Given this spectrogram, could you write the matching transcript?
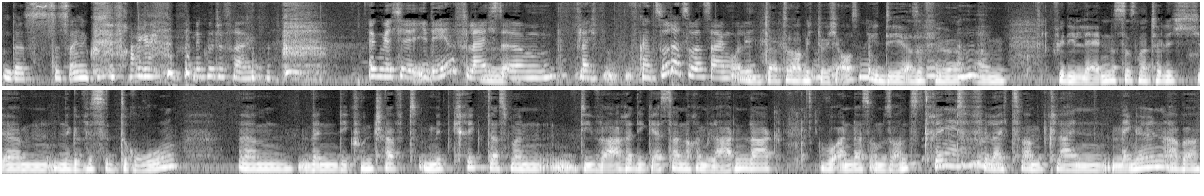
das ist eine gute Frage. Eine gute Frage. Irgendwelche Ideen? Vielleicht, ähm, vielleicht kannst du dazu was sagen, Uli. Dazu habe ich durchaus eine Idee. Also für, ähm, für die Läden ist das natürlich ähm, eine gewisse Drohung, ähm, wenn die Kundschaft mitkriegt, dass man die Ware, die gestern noch im Laden lag, woanders umsonst kriegt. Ja, mhm. Vielleicht zwar mit kleinen Mängeln, aber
